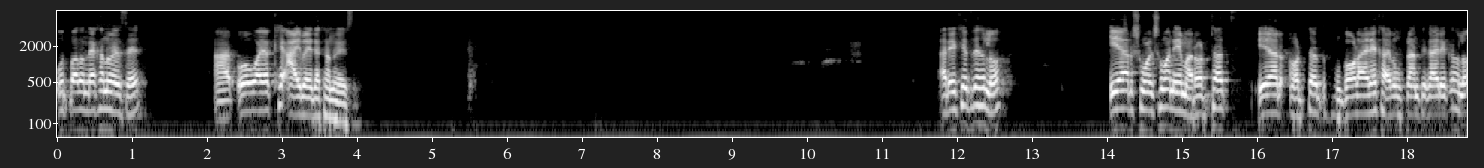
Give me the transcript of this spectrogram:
উৎপাদন দেখানো হয়েছে আর ও ওয়াই অক্ষে আয় ব্যয় দেখানো হয়েছে। আর এক্ষেত্রে হলো এ আর সমান সমান এম আর, অর্থাৎ এ আর অর্থাৎ গড় আয় রেখা এবং প্রান্তিক আয় রেখা হলো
